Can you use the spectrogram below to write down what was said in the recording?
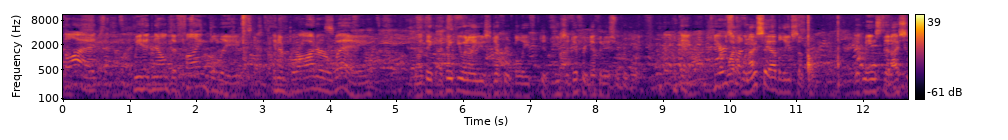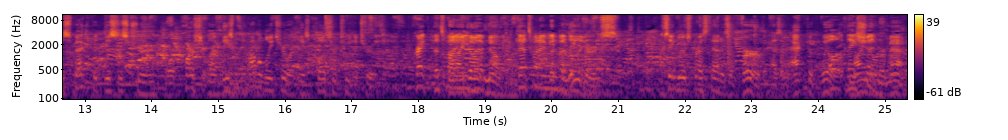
thought we had now defined belief in a broader way. I think I think you and I use a different belief. Use a different definition for belief. Okay, here's What, what. when I say I believe something, it means that I suspect that this is true, or partial, or at least probably true, or at least closer to the truth. Great, that's what But I I mean. don't by, know. That's what I mean by But believers seem to express that as a verb, as an act of will, Well, of mind shouldn't. over matter.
